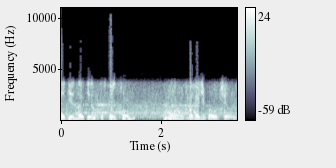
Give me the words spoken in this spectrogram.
один на один с кольцом, но пока не получилось.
